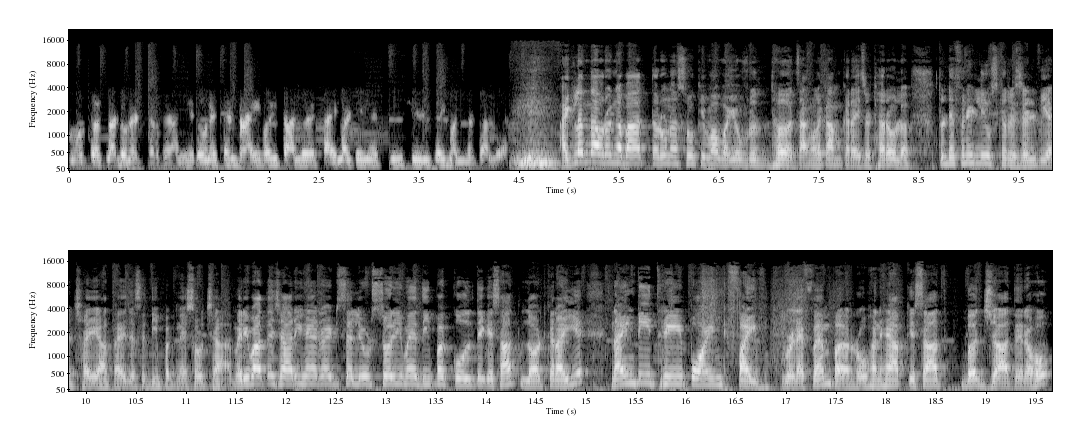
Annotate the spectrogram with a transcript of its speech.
वर्कर्सला डोनेट करतोय. आणि डोनेशन ड्राईव्हही चालू आहे. सायमल्टेनियसली बनणं चालू आहे. ऐकलं ना औरंगाबाद? तरुण असो किंवा वयोवृद्ध, चांगलं काम करायचं ठरवलं तो डेफिनेटली उसका रिज़ल्ट भी अच्छा ही आता है, जैसे दीपक ने सोचा. मेरी बातें जारी है रेड सैल्यूट स्टोरी में दीपक कोलते के साथ. लौट कर आइए 93.5 रेड एफएम पर. रोहन है आपके साथ. बच जाते रहो.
